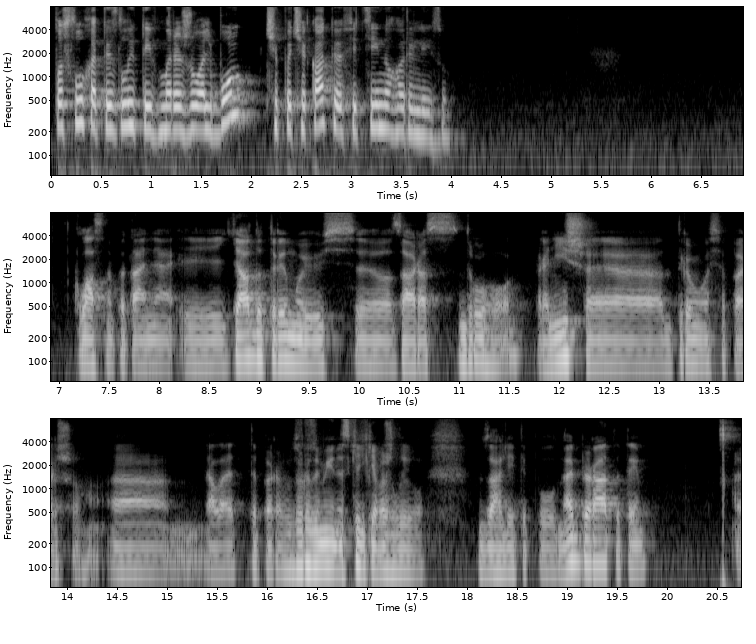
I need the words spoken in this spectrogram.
Послухати злитий в мережу альбом чи почекати офіційного релізу? Класне питання. І я дотримуюсь е, зараз другого. Раніше е, дотримувався першого. Е, Але тепер зрозумію, наскільки важливо взагалі, типу, не піратити. Е,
